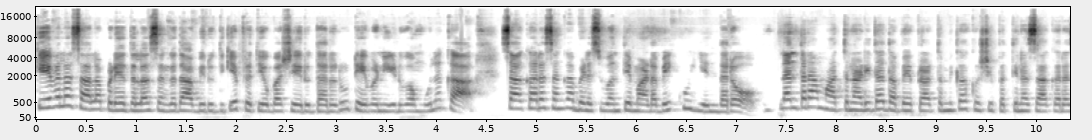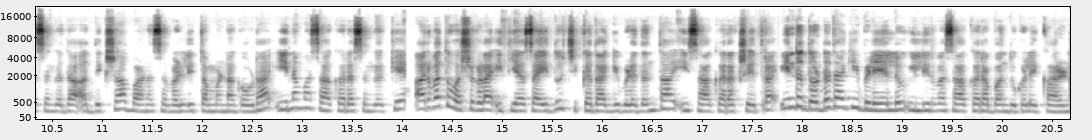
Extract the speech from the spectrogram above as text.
ಕೇವಲ ಸಾಲ ಪಡೆಯದಲ್ಲ, ಸಂಘದ ಅಭಿವೃದ್ಧಿಗೆ ಪ್ರತಿಯೊಬ್ಬ ಷೇರುದಾರರು ಠೇವಣಿ ಇಡುವ ಮೂಲಕ ಸಹಕಾರ ಸಂಘ ಬೆಳೆಸುವಂತೆ ಮಾಡಬೇಕು ಎಂದರು. ನಂತರ ಮಾತನಾಡಿದ ದಬ್ಬೆ ಪ್ರಾಥಮಿಕ ಕೃಷಿ ಪತ್ತಿನ ಸಹಕಾರ ಸಂಘದ ಅಧ್ಯಕ್ಷ ಬಾಣಸವಳ್ಳಿ ತಮ್ಮಣ್ಣಗೌಡ ಈ ನಮ್ಮ ಸಹಕಾರ ಸಂಘಕ್ಕೆ ಅರವತ್ತು ವರ್ಷಗಳ ಇತಿಹಾಸ ಇದ್ದು ಚಿಕ್ಕದಾಗಿ ಬೆಳೆದಂತ ಈ ಸಹಕಾರ ಕ್ಷೇತ್ರ ಇಂದು ದೊಡ್ಡದಾಗಿ ಬೆಳೆಯಲು ಇಲ್ಲಿರುವ ಸಹಕಾರ ಬಂಧುಗಳೇ ಕಾರಣ.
